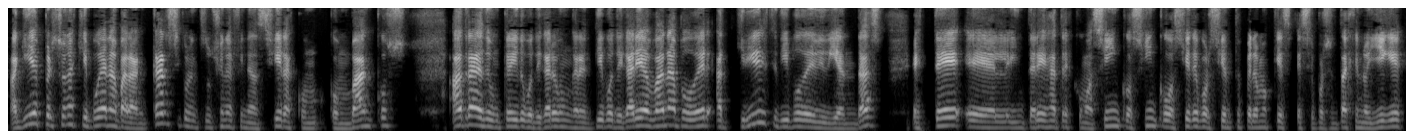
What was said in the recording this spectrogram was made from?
Aquellas personas que puedan apalancarse con instituciones financieras, con, con bancos, a través de un crédito hipotecario con garantía hipotecaria van a poder adquirir este tipo de viviendas, esté el interés a 3,5, 5 o 7%, esperemos que ese porcentaje no llegue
